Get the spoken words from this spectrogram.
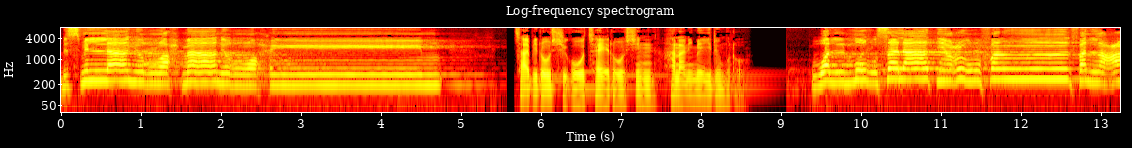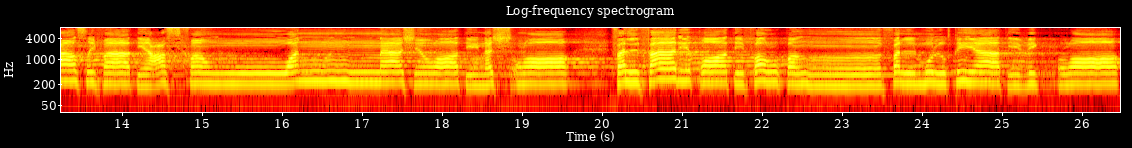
بسم الله الرحمن الرحيم 자비로우시고 자애로우신 하나님의 이름으로 والمرسلات عرفا فالعاصفات عصفا والناشرات نشرا فالفارقات فرقا فالملقيات ذكرا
